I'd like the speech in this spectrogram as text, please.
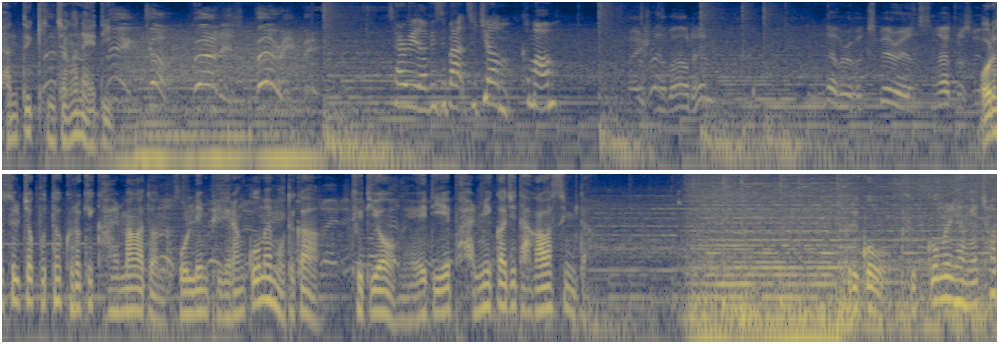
잔뜩 긴장한 에디. Terry Love is about to jump. Come on. 어렸을 적부터 그렇게 갈망하던 올림픽이란 꿈의 무대가 드디어 에디의 발밑까지 다가왔습니다. 그리고 그 꿈을 향해 첫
